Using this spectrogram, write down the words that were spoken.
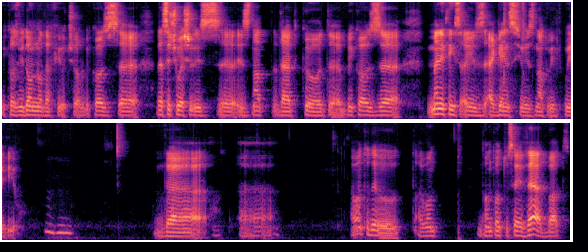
because we don't know the future because uh, the situation is uh, is not that good uh, because uh, many things is against you is not with with you. The uh, I want to do I want don't want to say that but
